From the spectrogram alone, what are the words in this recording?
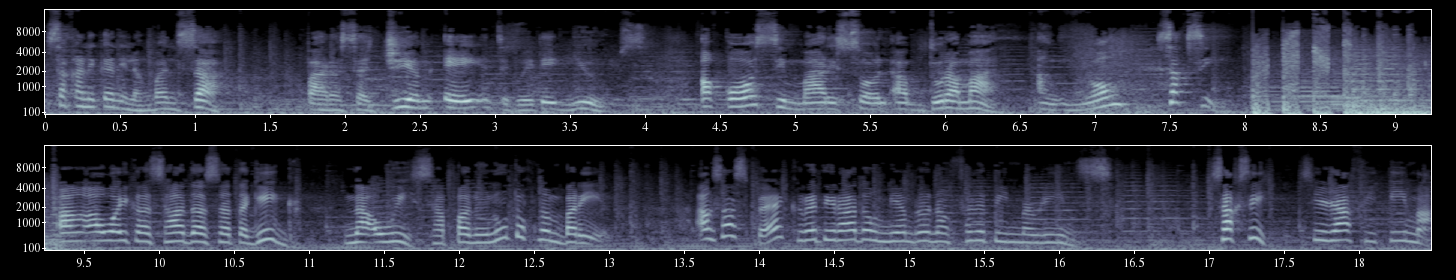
sa kanilang bansa. Para sa GMA Integrated News, ako si Marisol Abduraman, ang inyong saksi. Ang away kalsada sa Tagig, nauwi sa panunutok ng baril. Ang suspect, retiradong miyembro ng Philippine Marines. Saksi, si Rafi Tima.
